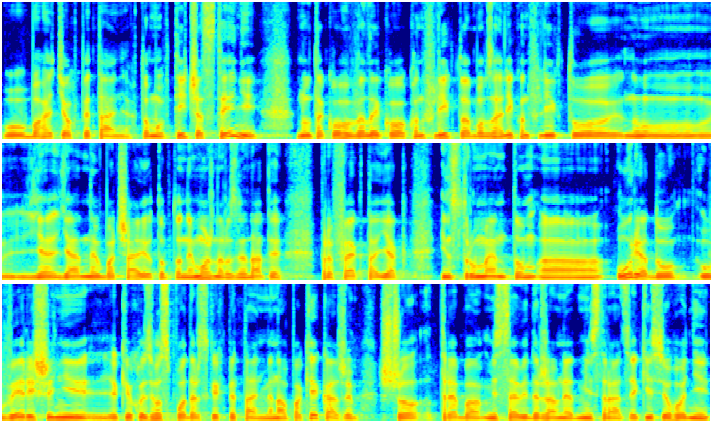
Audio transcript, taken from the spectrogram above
у багатьох питаннях. Тому в тій частині ну, такого великого конфлікту або взагалі конфлікту ну, я, я не вбачаю. Тобто не можна розглядати префекта як інструментом е, уряду у вирішенні якихось господарських питань. Ми навпаки кажемо, що треба місцеві державні адміністрації, які сьогодні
